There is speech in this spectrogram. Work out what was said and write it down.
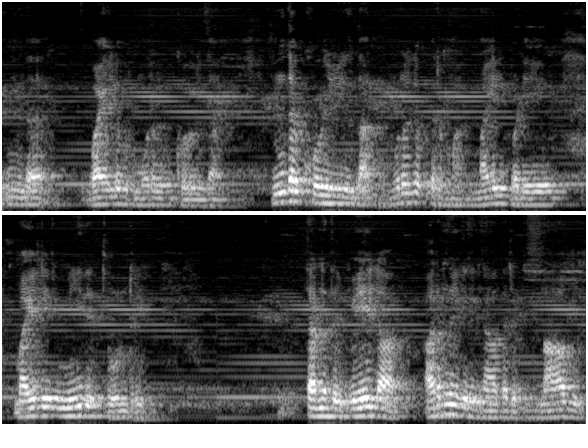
இந்த வயலூர் முருகன் கோயில்தான். இந்த கோயிலில் தான் முருகப்பெருமான் மயில்படியில் மயிலின் மீது தோன்றி தனது வேளாண் அருணகிரிநாதரின் நாவில்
